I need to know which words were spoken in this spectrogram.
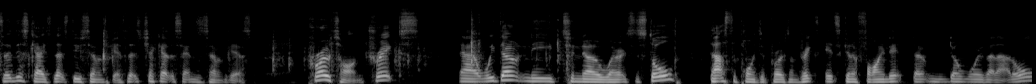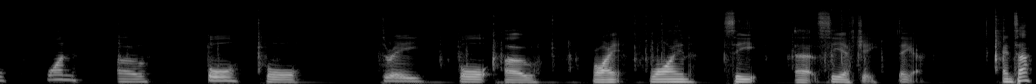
So in this case, let's do seventh guest. Let's check out the settings of seventh guest. Protontricks. Now we don't need to know where it's installed. That's the point of Protontricks. It's going to find it. Don't don't worry about that at all. One oh four four three four oh. Right, wine C uh, CFG. There you go. Enter.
